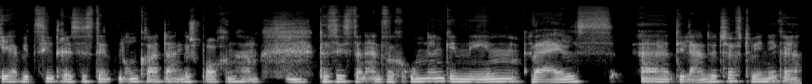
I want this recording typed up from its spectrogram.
die herbizidresistenten Unkraut angesprochen haben. Mhm. Das ist dann einfach unangenehm, weil es äh, die Landwirtschaft weniger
